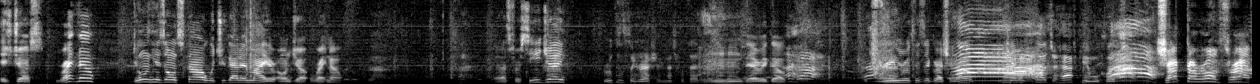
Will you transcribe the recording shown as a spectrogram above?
is just right now doing his own style, which you gotta admire on Joe right now. As for CJ, Ruthless aggression, that's what that is. hmm there we go. Extreme ruthless aggression. Ah! Camel clutch, a half camel clutch. Ah! check the ropes, ref.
